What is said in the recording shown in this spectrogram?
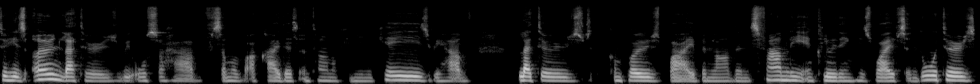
to his own letters we also have some of al-qaeda's internal communiques we have letters composed by bin laden's family including his wives and daughters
